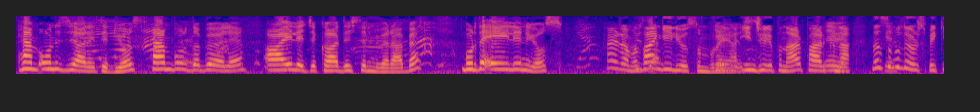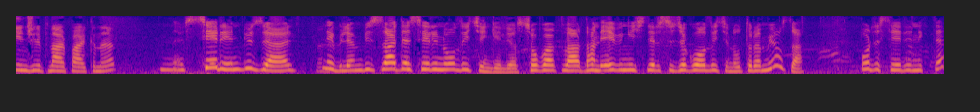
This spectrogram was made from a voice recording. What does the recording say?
Hem onu ziyaret ediyoruz hem burada böyle ailece kardeşlerimle beraber burada eğleniyoruz. Her Ramazan Güzel. geliyorsun buraya Geliyoruz. İncilipınar Parkı'na. Evet. Nasıl Evet. buluyoruz peki İncilipınar Parkı'nı? Serin, güzel. Ne bileyim biz zaten serin olduğu için geliyoruz. Sokaklarda hani evin içleri sıcak olduğu için oturamıyoruz da. Burada serinlikte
